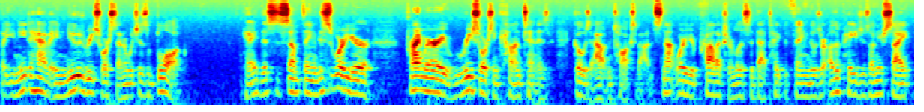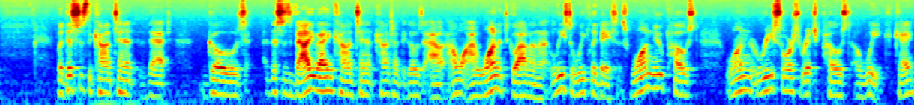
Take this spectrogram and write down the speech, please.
But you need to have a news resource center, which is a blog. Okay, this is something. This is where your primary resourcing content is goes out and talks about. It's not where your products are listed, that type of thing. Those are other pages on your site. But this is the content that goes. This is value-adding content, content that goes out. I want. I want it to go out on at least a weekly basis. One new post, one resource-rich post a week. Okay.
